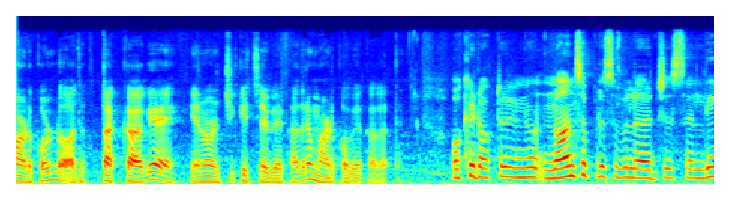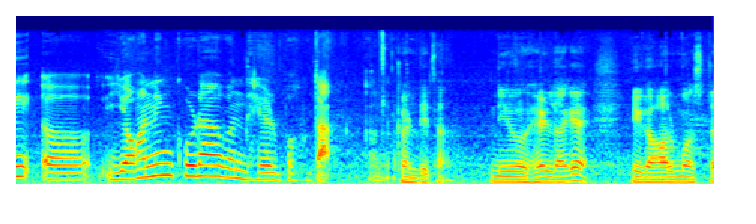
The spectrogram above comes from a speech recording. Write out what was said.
ಮಾಡಿಕೊಂಡು ಅದಕ್ಕೆ ತಕ್ಕ ಹಾಗೆ ಏನಾದ್ರು ಚಿಕಿತ್ಸೆ ಬೇಕಾದರೆ ಮಾಡ್ಕೋಬೇಕಾಗತ್ತೆ. ಓಕೆ ಡಾಕ್ಟರ್ ಇನ್ನು ನಾನ್ ಸಪ್ರೆಸಿಬಲ್ ಅರ್ಜಸಲ್ಲಿ ಯಾನಿಂಗ್ ಕೂಡ ಒಂದು ಹೇಳಬಹುದಾ? ಖಂಡಿತ. ನೀವು ಹೇಳಿದಾಗೆ ಈಗ ಆಲ್ಮೋಸ್ಟ್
